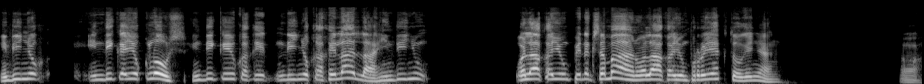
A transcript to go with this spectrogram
Hindi nyo, hindi kayo close, hindi kayo kaki, hindi nyo kakilala, hindi nyo, wala kayong pinagsamahan, wala kayong proyekto, ganyan. Oh,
